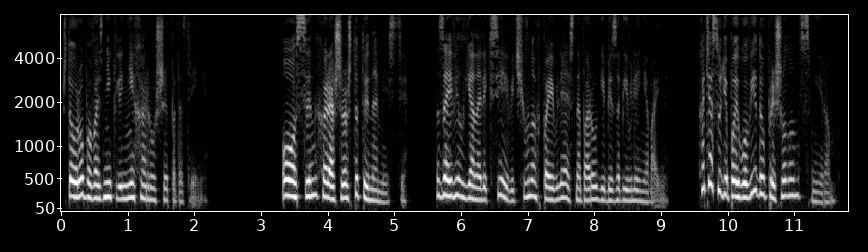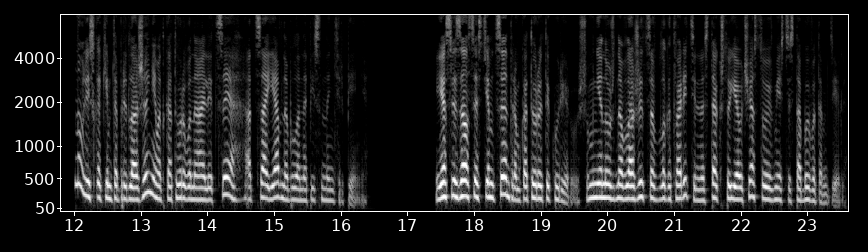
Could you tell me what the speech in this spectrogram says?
что у Роба возникли нехорошие подозрения. «О, сын, хорошо, что ты на месте», — заявил Ян Алексеевич, вновь появляясь на пороге без объявления войны. Хотя, судя по его виду, пришел он с миром. Ну, или с каким-то предложением, от которого на лице отца явно было написано нетерпение. Я связался с тем центром, который ты курируешь. Мне нужно вложиться в благотворительность, так что я участвую вместе с тобой в этом деле».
